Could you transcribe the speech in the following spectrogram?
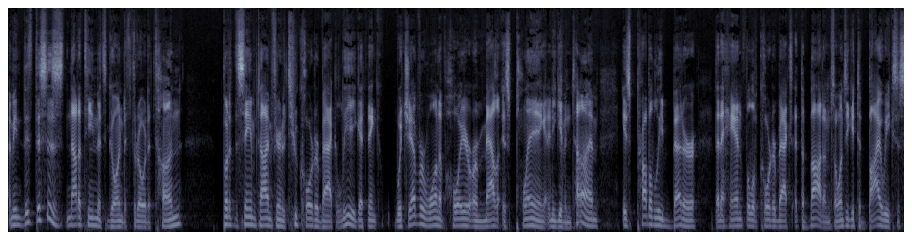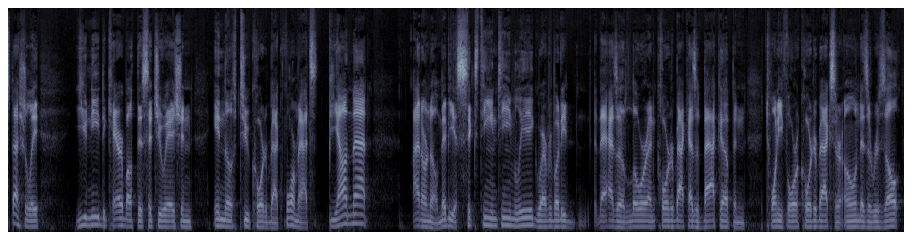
I mean, this, this is not a team that's going to throw it a ton, but at the same time, if you're in a two quarterback league, I think whichever one of Hoyer or Mallett is playing at any given time is probably better than a handful of quarterbacks at the bottom. So once you get to bye weeks, especially, you need to care about this situation in those two quarterback formats. Beyond that, I don't know, maybe a 16 team league where everybody that has a lower end quarterback has a backup and 24 quarterbacks are owned as a result.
